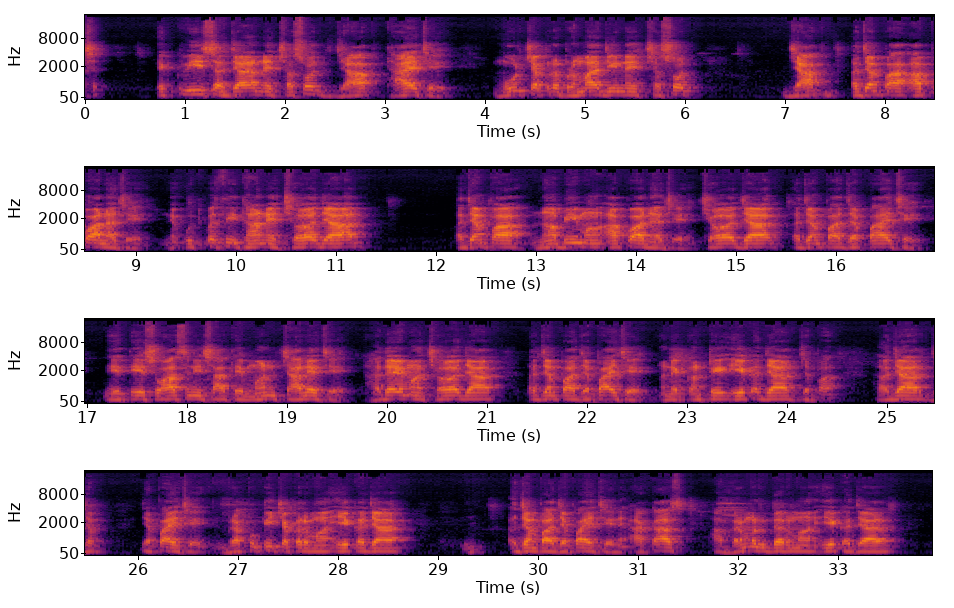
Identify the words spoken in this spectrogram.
એકવીસ હજાર ને છસો જાપ થાય છે. મૂળ ચક્ર બ્રહ્માજીને છસો જાપ અજંપા આપવાના છે ને ઉત્પત્તિ થાને છ હજાર અજંપા નાભીમાં આપવાના છે. છ હજાર અજંપા જપાય છે ને તે શ્વાસની સાથે મન ચાલે છે. હૃદયમાં છ હજાર અજંપા જપાય છે અને કંઠે એક હજાર જપા હજાર જપ જપાય છે. ભ્રકુટી ચક્રમાં એક હજાર અજંપા જપાય છે ને આકાશ આ બ્રહ્મરુદ્રમાં એક હજાર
